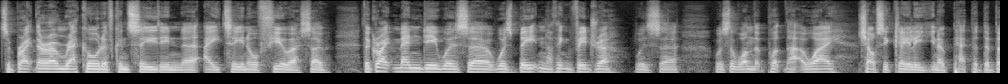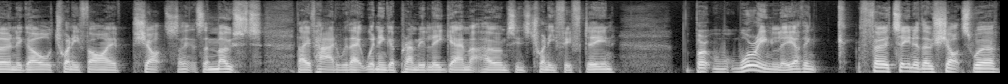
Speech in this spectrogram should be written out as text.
to break their own record of conceding uh, 18 or fewer. So the great Mendy was uh, was beaten. I think Vydra was uh, was the one that put that away. Chelsea clearly, you know, peppered the Burnley goal, 25 shots. I think it's the most they've had without winning a Premier League game at home since 2015. But worryingly, I think 13 of those shots were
